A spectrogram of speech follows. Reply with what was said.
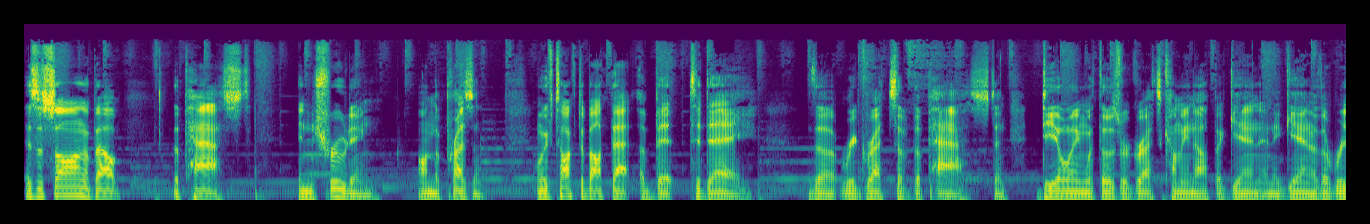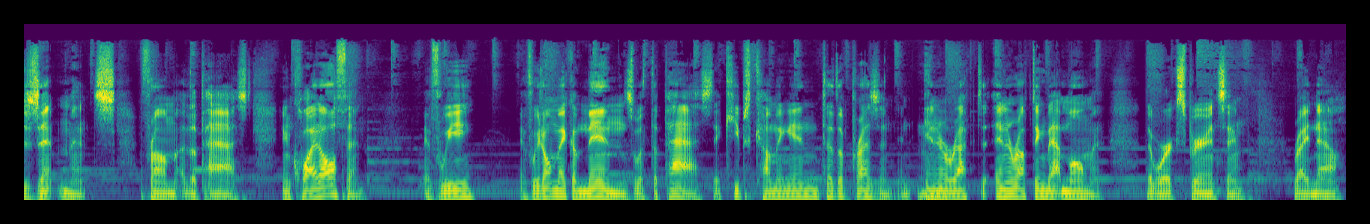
is a song about the past intruding on the present. And we've talked about that a bit today the regrets of the past and dealing with those regrets coming up again and again, or the resentments from the past. And quite often, if we if we don't make amends with the past, it keeps coming into the present and mm-hmm. interrupt, interrupting that moment that we're experiencing right now.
